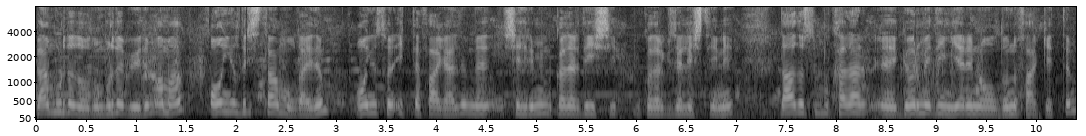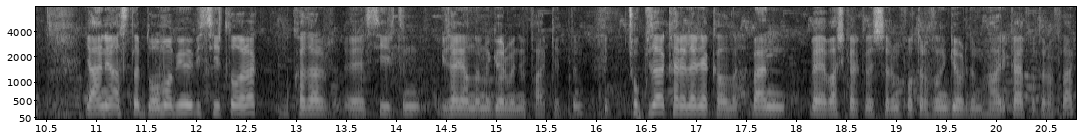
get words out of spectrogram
Ben burada doğdum, burada büyüdüm ama 10 yıldır İstanbul'daydım. 10 yıl sonra ilk defa geldim ve şehrimin bu kadar değiştiği, bu kadar güzelleştiğini, daha doğrusu bu kadar e, görmediğim yerin olduğunu fark ettim. Yani aslında doğma büyüme bir Siirtli olarak bu kadar e, Siirt'in güzel yanlarını görmediğimi fark ettim. Çok güzel kareler yakaladık. Ben ve başka arkadaşlarımın fotoğraflarını gördüm. Harika fotoğraflar.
